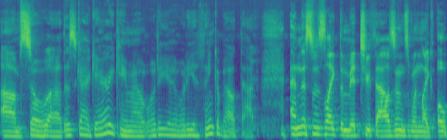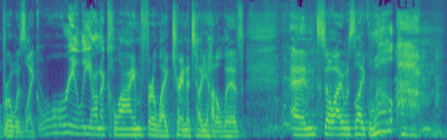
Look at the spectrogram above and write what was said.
um, "So uh, this guy Gary came out. What do you What do you think about that?" And this was like the mid 2000s when like Oprah was like really on a climb for like trying to tell you how to live, and so I was like, "Well." Um,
